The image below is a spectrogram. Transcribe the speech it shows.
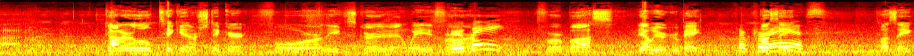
Uh, got our little ticket or sticker for the excursion. Waited for Group our, eight for a bus. Yeah, we were group eight. for. Piraeus. Bus eight.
